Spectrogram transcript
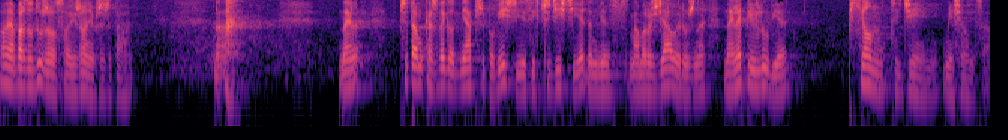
O, ja bardzo dużo o swojej żonie przeczytałem. No, czytam każdego dnia przypowieści, jest ich 31, więc mam rozdziały różne. Najlepiej lubię piąty dzień miesiąca.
